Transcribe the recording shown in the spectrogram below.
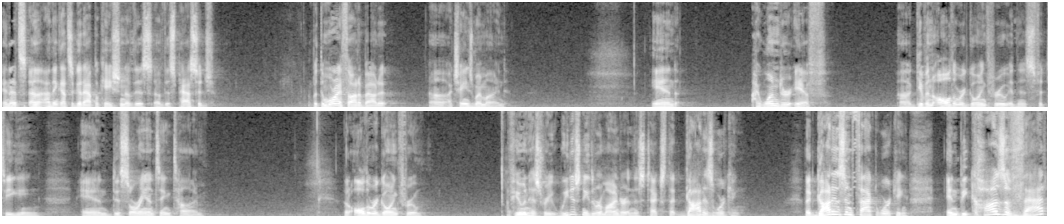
And that's uh, I think that's a good application of this of this passage. But the more I thought about it, uh, I changed my mind. And I wonder if uh, given all that we're going through in this fatiguing and disorienting time, that all that we're going through of human history, we just need the reminder in this text that God is working. That God is in fact working. And because of that,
